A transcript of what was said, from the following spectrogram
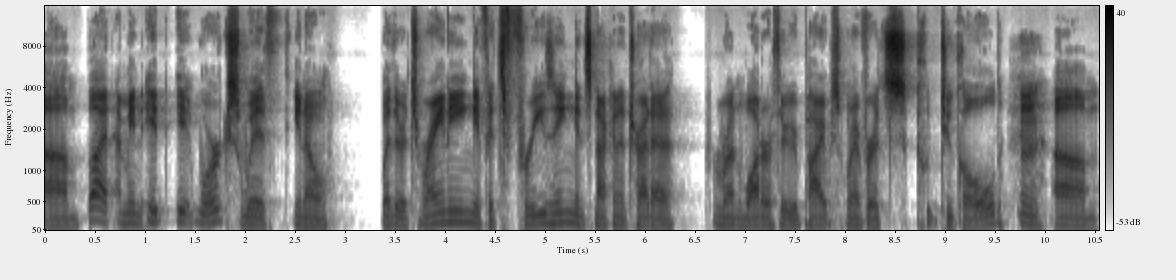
Um, but I mean, it it works with you know whether it's raining, if it's freezing, it's not going to try to run water through your pipes whenever it's too cold. Um,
